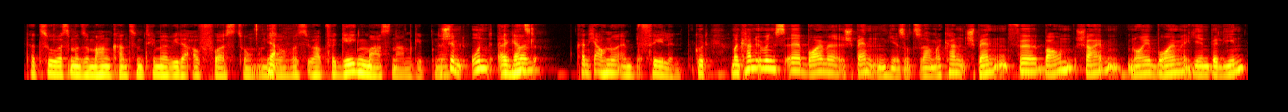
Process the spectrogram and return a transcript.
dazu, was man so machen kann zum Thema Wiederaufforstung und Ja. so, was es überhaupt für Gegenmaßnahmen gibt. Ne? Stimmt. Und äh, ganz kann ich auch nur empfehlen. Gut, man kann übrigens äh, Bäume spenden hier sozusagen. Man kann spenden für Baumscheiben, neue Bäume hier in Berlin.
